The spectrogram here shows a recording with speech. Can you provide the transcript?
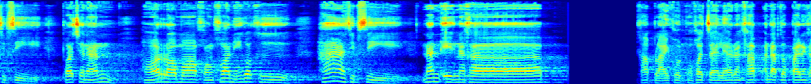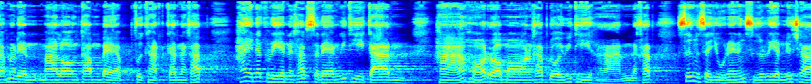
54 เพราะฉะนั้นหอรอมอของข้อนี้ก็คือ 54 นั่นเองนะครับ ครับหลายคนคงเข้าใจแล้วนะครับ อันดับต่อไปนะครับ นักเรียนมาลองทำแบบฝึกหัดกันนะครับ ให้นักเรียนนะครับแสดงวิธีการหาหอรอมอนะครับ โดยวิธีหารนะครับ ซึ่งจะอยู่ในหนังสือเรียนวิชา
